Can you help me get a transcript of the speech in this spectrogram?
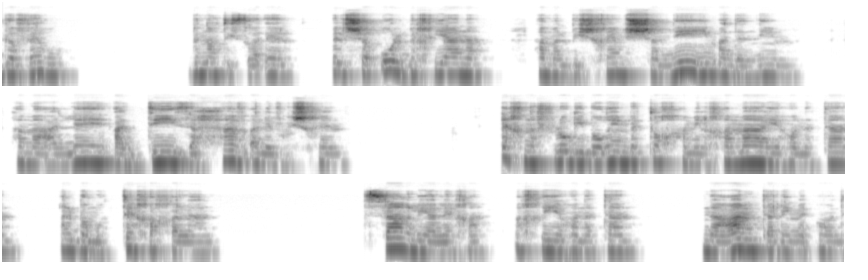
גברו. בנות ישראל, אל שאול בחיינה, המלבישכם שני עם אדנים, המעלה עדי זהב על לבושכם. איך נפלו גיבורים בתוך המלחמה, יהונתן, על במותיך חלל. צר לי עליך, אחי יהונתן, נעמת לי מאוד.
